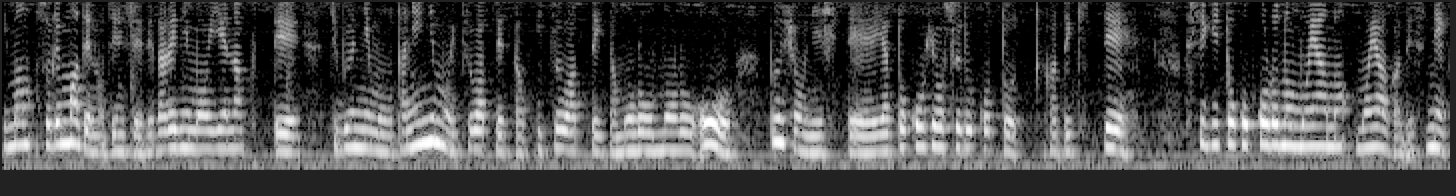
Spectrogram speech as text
今それまでの人生で誰にも言えなくて自分にも他人にも偽ってた偽っていたもろもろを文章にしてやっと公表することができて不思議と心のもやのもやがですね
